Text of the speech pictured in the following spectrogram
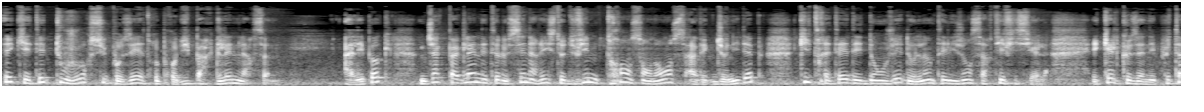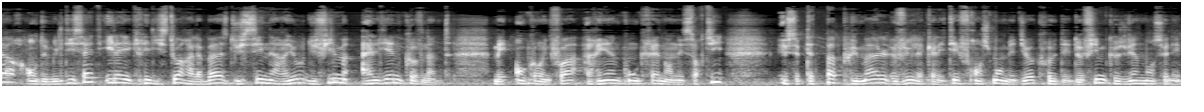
et qui était toujours supposé être produit par Glenn Larson. À l'époque, Jack Paglen était le scénariste du film Transcendance avec Johnny Depp qui traitait des dangers de l'intelligence artificielle. Et quelques années plus tard, en 2017, il a écrit l'histoire à la base du scénario du film Alien Covenant. Mais encore une fois, rien de concret n'en est sorti, et c'est peut-être pas plus mal vu la qualité franchement médiocre des deux films que je viens de mentionner.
